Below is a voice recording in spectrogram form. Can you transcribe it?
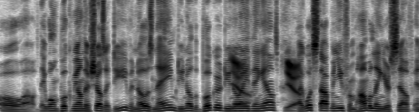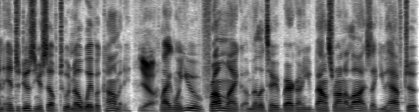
Oh, uh, they won't book me on their shows. Like, do you even know his name? Do you know the booker? Do you know anything else? Yeah. Like, what's stopping you from humbling yourself and introducing yourself to a no wave of comedy? Yeah. Like when you're from like a military background, and you bounce around a lot. It's like you have to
